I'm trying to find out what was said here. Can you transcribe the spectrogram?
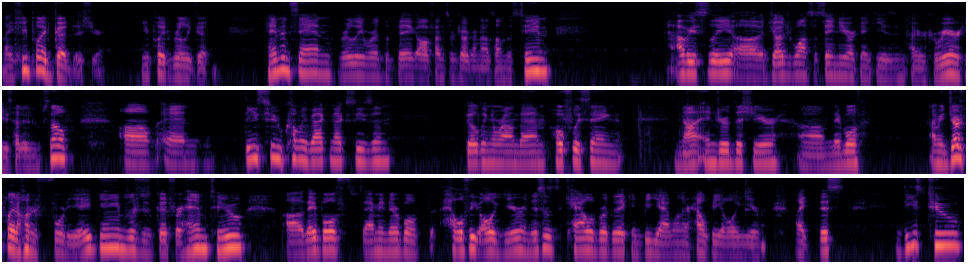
Like he played good this year. He played really good. Him and Stan really were the big offensive juggernauts on this team. Obviously, uh, Judge wants to stay New York Yankee his entire career. He's had it himself. Um, and these two coming back next season, building around them, hopefully staying not injured this year. Um, they both, I mean, Judge played 148 games, which is good for him too. Uh, they both, I mean, they're both healthy all year, and this is the caliber that they can be at when they're healthy all year. Like this, these two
